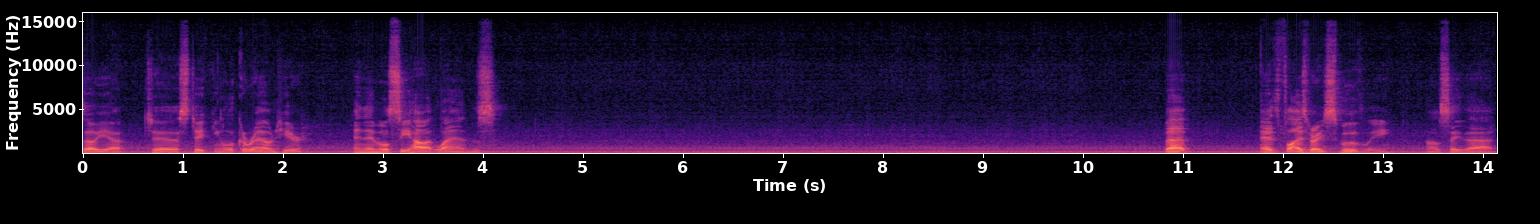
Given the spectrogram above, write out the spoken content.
So yeah, just taking a look around here, and then we'll see how it lands. But it flies very smoothly, I'll say that.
